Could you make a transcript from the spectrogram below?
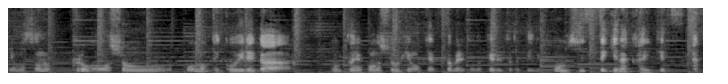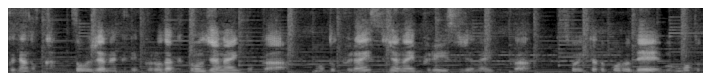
でもそのプロモーションの手こ入れが、本当にこの商品をお客様に届けるときに本質的な解決策なのか。そうじゃなくてプロダクトじゃないとか、もっとプライスじゃないプレイスじゃないとか、そういったところで、もっと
